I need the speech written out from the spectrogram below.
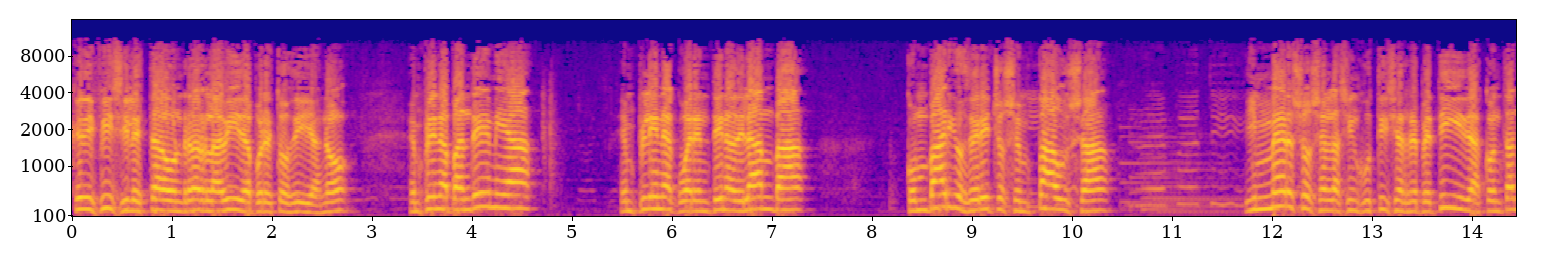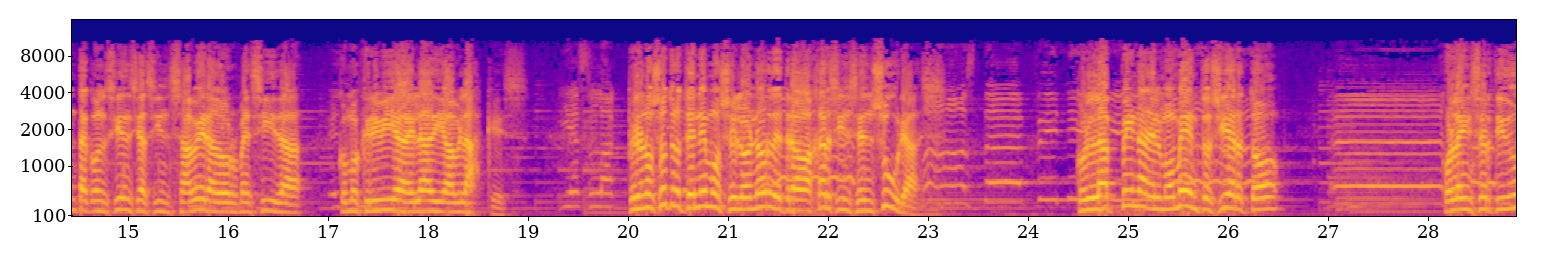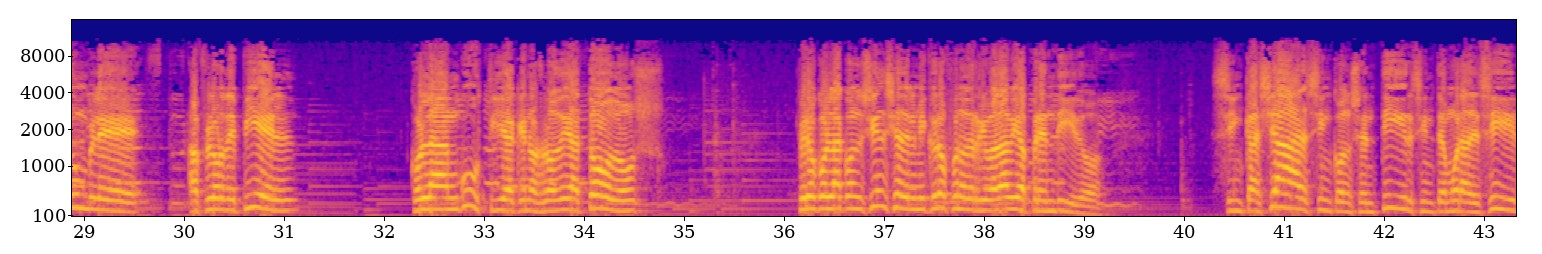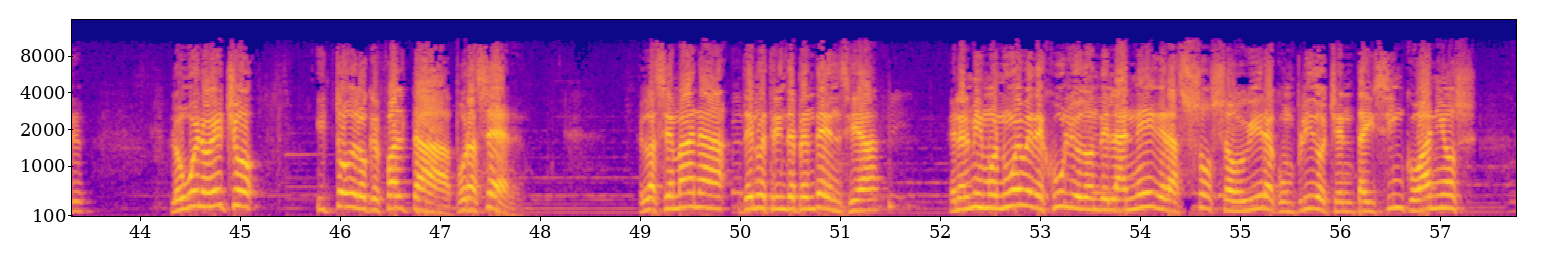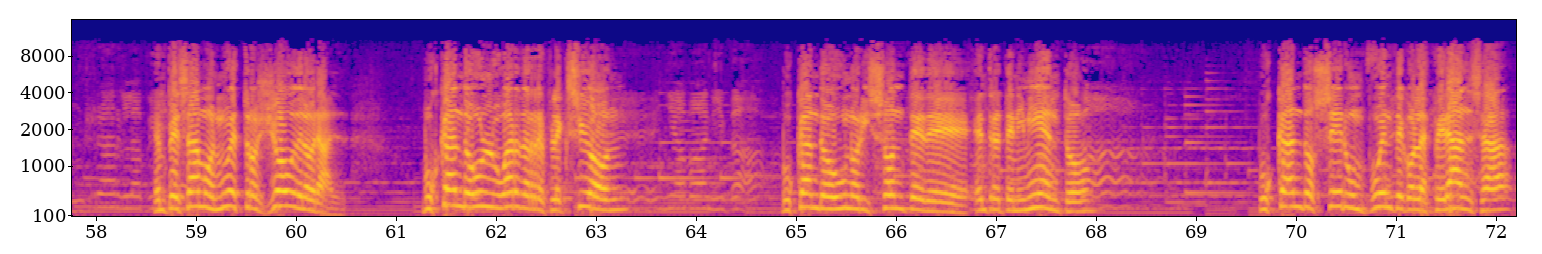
Qué difícil está honrar la vida por estos días, ¿no? En plena pandemia, en plena cuarentena del AMBA, con varios derechos en pausa, inmersos en las injusticias repetidas, con tanta conciencia sin saber adormecida, como escribía Eladia Blasquez. Pero nosotros tenemos el honor de trabajar sin censuras, con la pena del momento, ¿cierto? Con la incertidumbre a flor de piel, con la angustia que nos rodea a todos, pero con la conciencia del micrófono de Rivadavia prendido, sin callar, sin consentir, sin temor a decir, lo bueno hecho y todo lo que falta por hacer. En la semana de nuestra independencia, en el mismo 9 de julio donde la negra Sosa hubiera cumplido 85 años, empezamos nuestro show del oral, buscando un lugar de reflexión, buscando un horizonte de entretenimiento, buscando ser un puente con la esperanza,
